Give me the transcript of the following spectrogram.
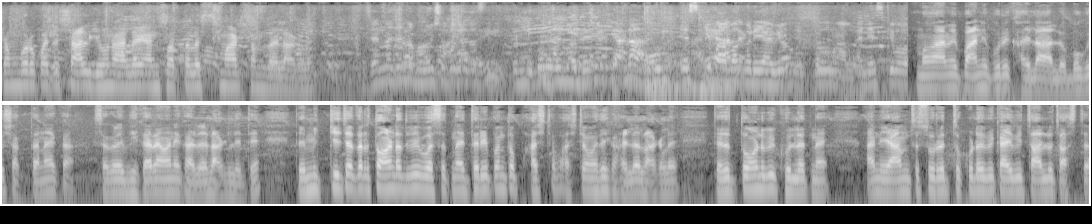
शंभर रुपयाचं शाल घेऊन आलाय आणि स्वतःला स्मार्ट समजायला लागलं ज्यांना ज्यांना भविष्य बघत असतील ओम एस के बाबाकडे यावे. आणि एस के बाबा मग आम्ही पाणीपुरी खायला आलो. बघू शकता नाही का? सगळे भिकाऱ्यामध्ये खायला लागले ते. ते मिक्कीच्या तर तोंडात बी बसत नाही तरी पण तो फास्ट फास्टमध्ये खायला लागलाय. त्याचं तोंड बी खुलत नाही. आणि आमचं सुरतचं कुठं बी काही बी चालूच असतं.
